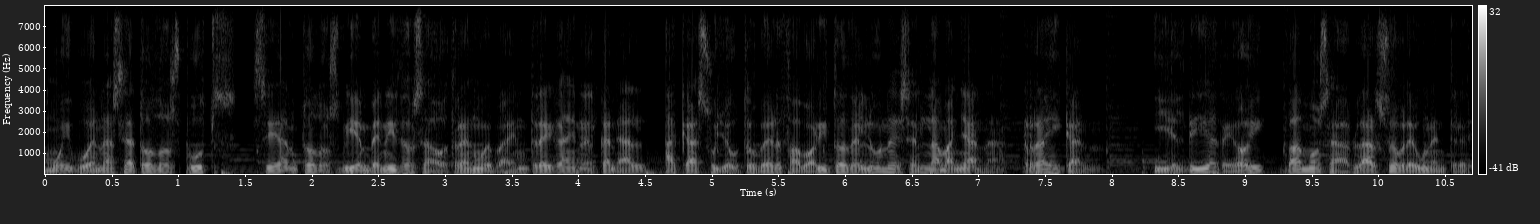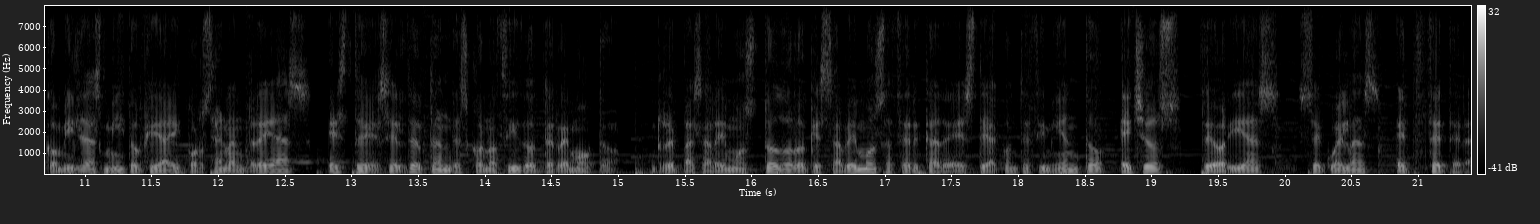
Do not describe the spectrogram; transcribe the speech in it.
Muy buenas a todos puts, sean todos bienvenidos a otra nueva entrega en el canal, acá su youtuber favorito del lunes en la mañana, Raikan. Y el día de hoy, vamos a hablar sobre un entre comillas mito que hay por San Andreas, este es el del tan desconocido terremoto. Repasaremos todo lo que sabemos acerca de este acontecimiento, hechos, teorías, secuelas, etc.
